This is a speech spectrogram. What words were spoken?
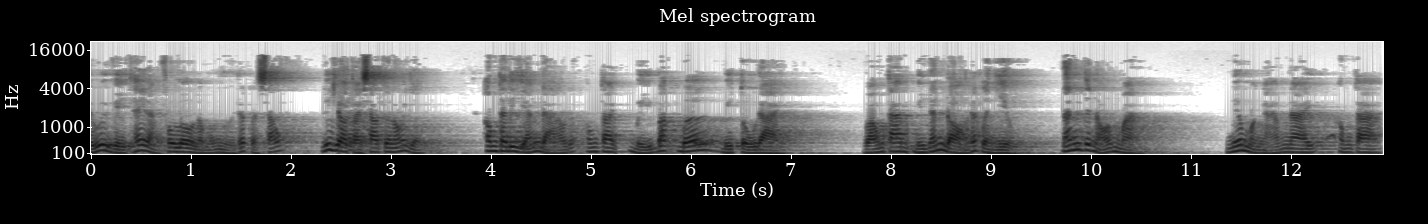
thì quý vị thấy rằng Phaolô là một người rất là xấu. Lý do tại sao tôi nói vậy? Ông ta đi giảng đạo đó, ông ta bị bắt bớ, bị tù đài, và ông ta bị đánh đòn rất là nhiều, đánh tới nỗi mà nếu mà ngày hôm nay ông ta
